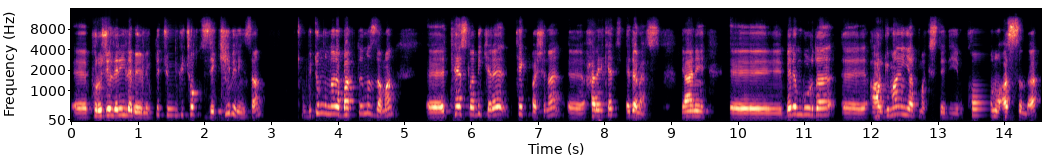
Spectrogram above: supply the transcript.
E, projeleriyle birlikte. Çünkü çok zeki bir insan. Bütün bunlara baktığımız zaman e, Tesla bir kere tek başına e, hareket edemez. Yani e, benim burada e, argüman yapmak istediğim konu aslında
